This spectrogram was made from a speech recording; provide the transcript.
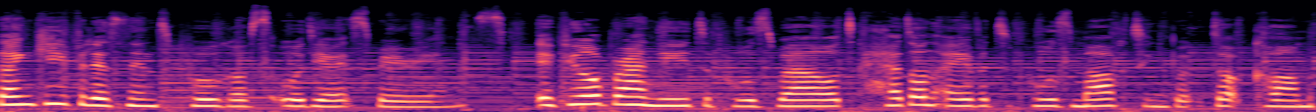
Thank you for listening to Paul Gough's audio experience. If you're brand new to Paul's World, head on over to paulsmarketingbook.com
